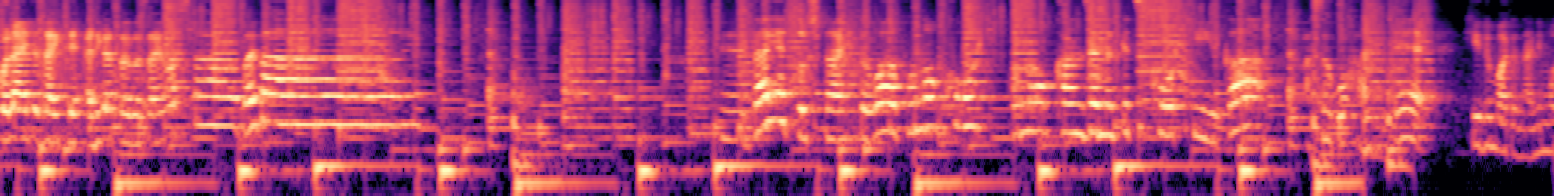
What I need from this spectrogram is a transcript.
ご覧いただいてありがとうございました。バイバーイ、えー、ダイエットしたい人はこのコーヒーこの完全無欠コーヒーが朝ごはんで昼まで何も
